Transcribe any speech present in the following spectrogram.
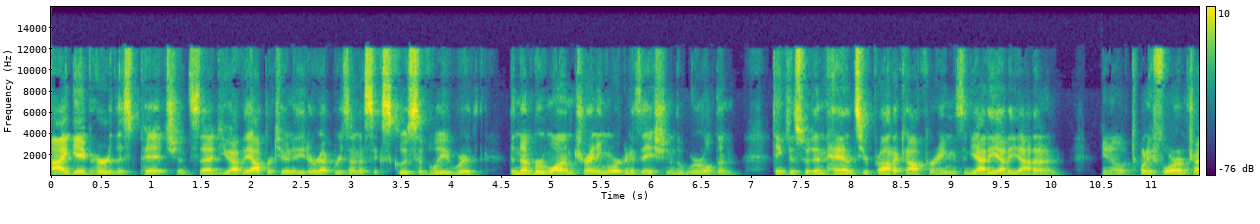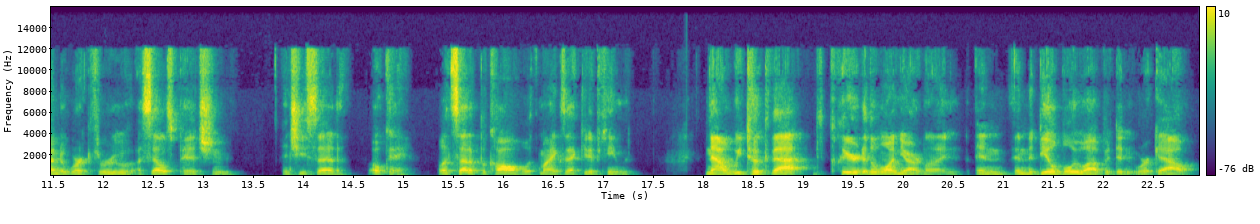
I gave her this pitch and said, You have the opportunity to represent us exclusively. We're the number one training organization in the world. And think this would enhance your product offerings and yada, yada, yada. And, you know, 24, I'm trying to work through a sales pitch. And, and she said, Okay, let's set up a call with my executive team. Now we took that clear to the one yard line and, and the deal blew up. It didn't work out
